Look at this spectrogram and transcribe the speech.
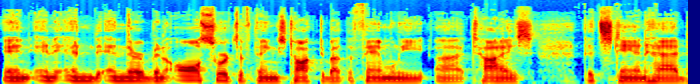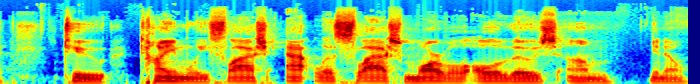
And and and and there have been all sorts of things talked about the family uh, ties that Stan had to Timely slash Atlas slash Marvel, all of those, um, you know,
